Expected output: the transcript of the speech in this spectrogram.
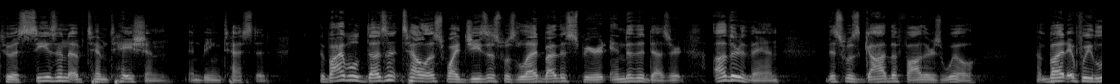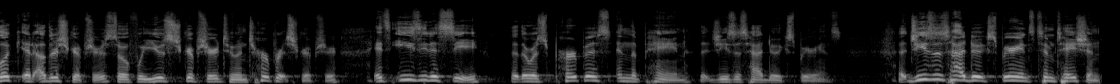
to a season of temptation and being tested. The Bible doesn't tell us why Jesus was led by the Spirit into the desert, other than this was God the Father's will. But if we look at other scriptures, so if we use scripture to interpret scripture, it's easy to see that there was purpose in the pain that Jesus had to experience. Jesus had to experience temptation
